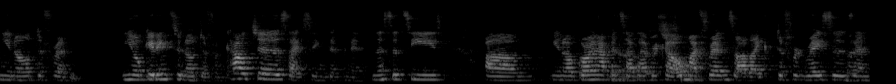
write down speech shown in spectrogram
you know, different, you know, getting to know different cultures, like seeing different ethnicities. Um, you know, growing up in Yeah, South that's Africa, all my friends are like different races My and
